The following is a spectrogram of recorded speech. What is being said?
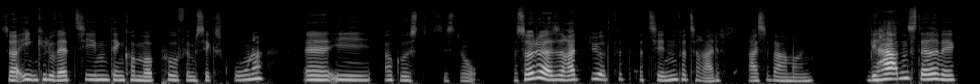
så 1 kWh, den kom op på 5-6 kroner øh, i august sidste år. Og så er det jo altså ret dyrt for, at tænde for terrassevarmeren. Vi har den stadigvæk,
